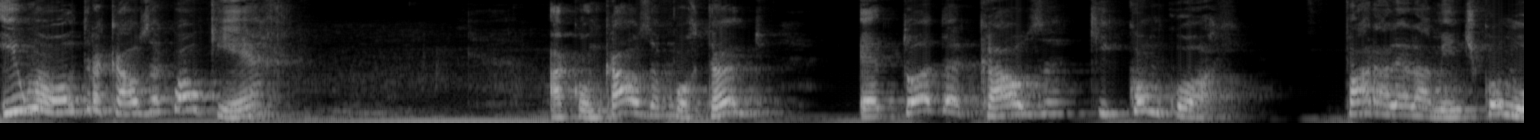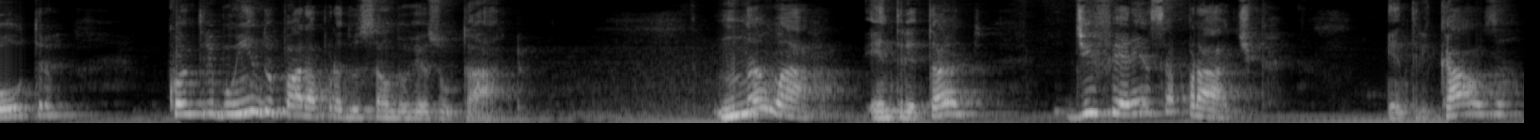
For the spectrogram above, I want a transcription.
e uma outra causa qualquer. A concausa, portanto, é toda causa que concorre paralelamente com outra, contribuindo para a produção do resultado. Não há, entretanto, diferença prática entre causa,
